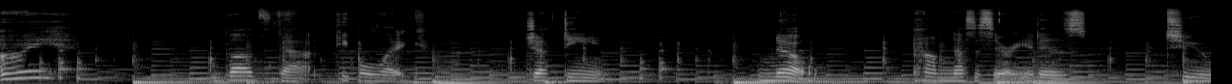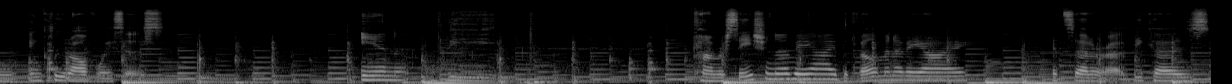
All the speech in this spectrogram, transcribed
I love that people like Jeff Dean know how necessary it is to include all voices in the conversation of AI, the development of AI, etc. Because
